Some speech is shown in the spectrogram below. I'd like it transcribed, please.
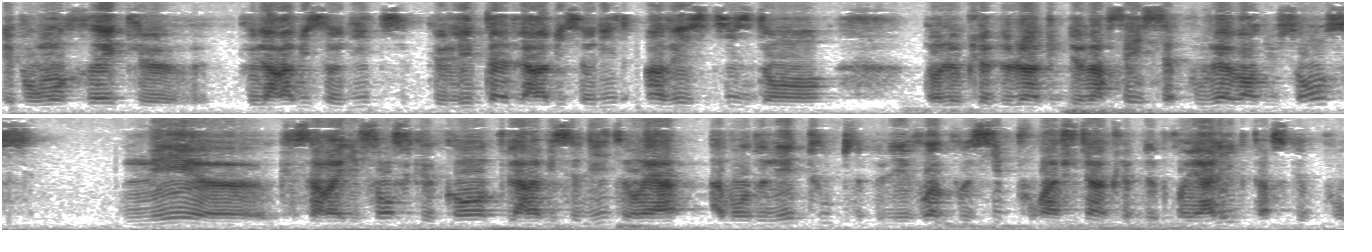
et pour montrer que, que l'Arabie Saoudite, que l'État de l'Arabie Saoudite investisse dans, dans le club de l'Olympique de Marseille, ça pouvait avoir du sens, mais euh, que ça aurait du sens que quand l'Arabie Saoudite aurait abandonné toutes les voies possibles pour acheter un club de première ligue, parce que pour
